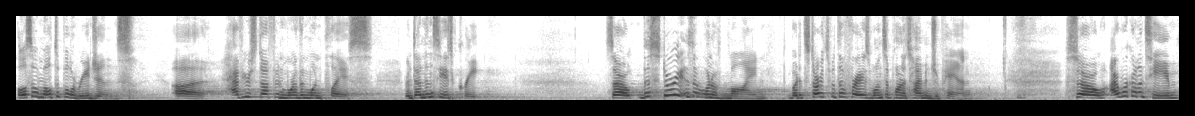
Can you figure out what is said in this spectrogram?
Also, multiple regions. Uh, have your stuff in more than one place. Redundancy is great. So this story isn't one of mine, but it starts with the phrase, once upon a time in Japan. So I work on a team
